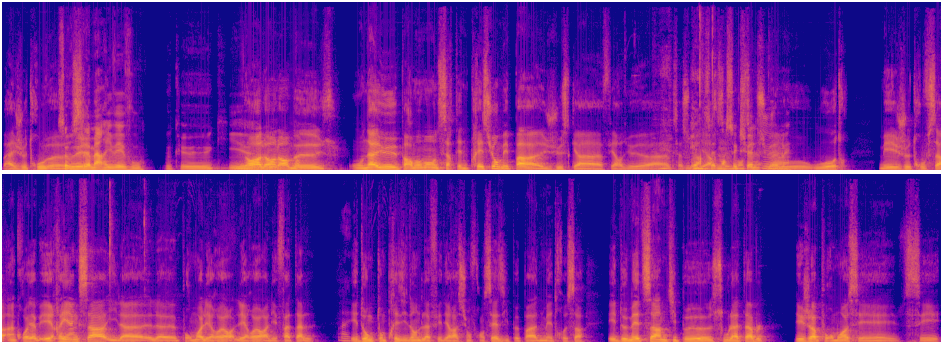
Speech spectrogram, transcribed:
bah, je trouve... euh, Ça vous est jamais arrivé, vous que, qui Non, euh, non, non, mais on a eu par moments une certaine pression, mais pas jusqu'à faire du, à- que ça soit harcèlement sexuel. Ouais, ouais. ou, ou autre. Mais je trouve ça incroyable. Et rien que ça, il a, la- pour moi, l'erreur, l'erreur, elle est fatale. Ouais. Et donc, ton président de la fédération française, il ne peut pas admettre ça. Et de mettre ça un petit peu euh, sous la table, déjà, pour moi, c'est, c'est,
